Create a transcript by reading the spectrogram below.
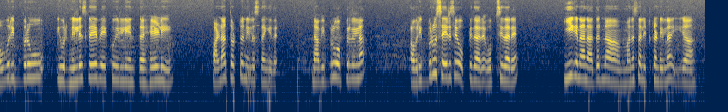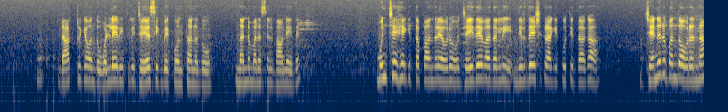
ಅವರಿಬ್ಬರು ಇವ್ರು ನಿಲ್ಲಿಸಲೇಬೇಕು ಇಲ್ಲಿ ಅಂತ ಹೇಳಿ ಪಣ ತೊಟ್ಟು ನಿಲ್ಲಿಸ್ದಂಗಿದೆ. ನಾವಿಬ್ಬರೂ ಒಪ್ಪಿರಲಿಲ್ಲ ಅವರಿಬ್ಬರೂ ಸೇರಿಸೇ ಒಪ್ಪಿದ್ದಾರೆ ಒಪ್ಪಿಸಿದ್ದಾರೆ ಈಗ ನಾನು ಅದನ್ನು ಮನಸ್ಸಲ್ಲಿ ಇಟ್ಕೊಂಡಿಲ್ಲ. ಈಗ ಡಾಕ್ಟ್ರಿಗೆ ಒಂದು ಒಳ್ಳೆ ರೀತಿಲಿ ಜಯ ಸಿಗಬೇಕು ಅಂತ ಅನ್ನೋದು ನನ್ನ ಮನಸ್ಸಿನ ಭಾವನೆ ಇದೆ. ಮುಂಚೆ ಹೇಗಿತ್ತಪ್ಪ ಅಂದರೆ ಅವರು ಜಯದೇವದಲ್ಲಿ ನಿರ್ದೇಶಕರಾಗಿ ಕೂತಿದ್ದಾಗ ಜನರು ಬಂದು ಅವರನ್ನು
